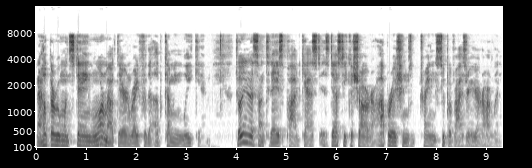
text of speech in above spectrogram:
and I hope everyone's staying warm out there and ready for the upcoming weekend. Joining us on today's podcast is Dusty Cushard, our Operations Training Supervisor here at Heartland.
